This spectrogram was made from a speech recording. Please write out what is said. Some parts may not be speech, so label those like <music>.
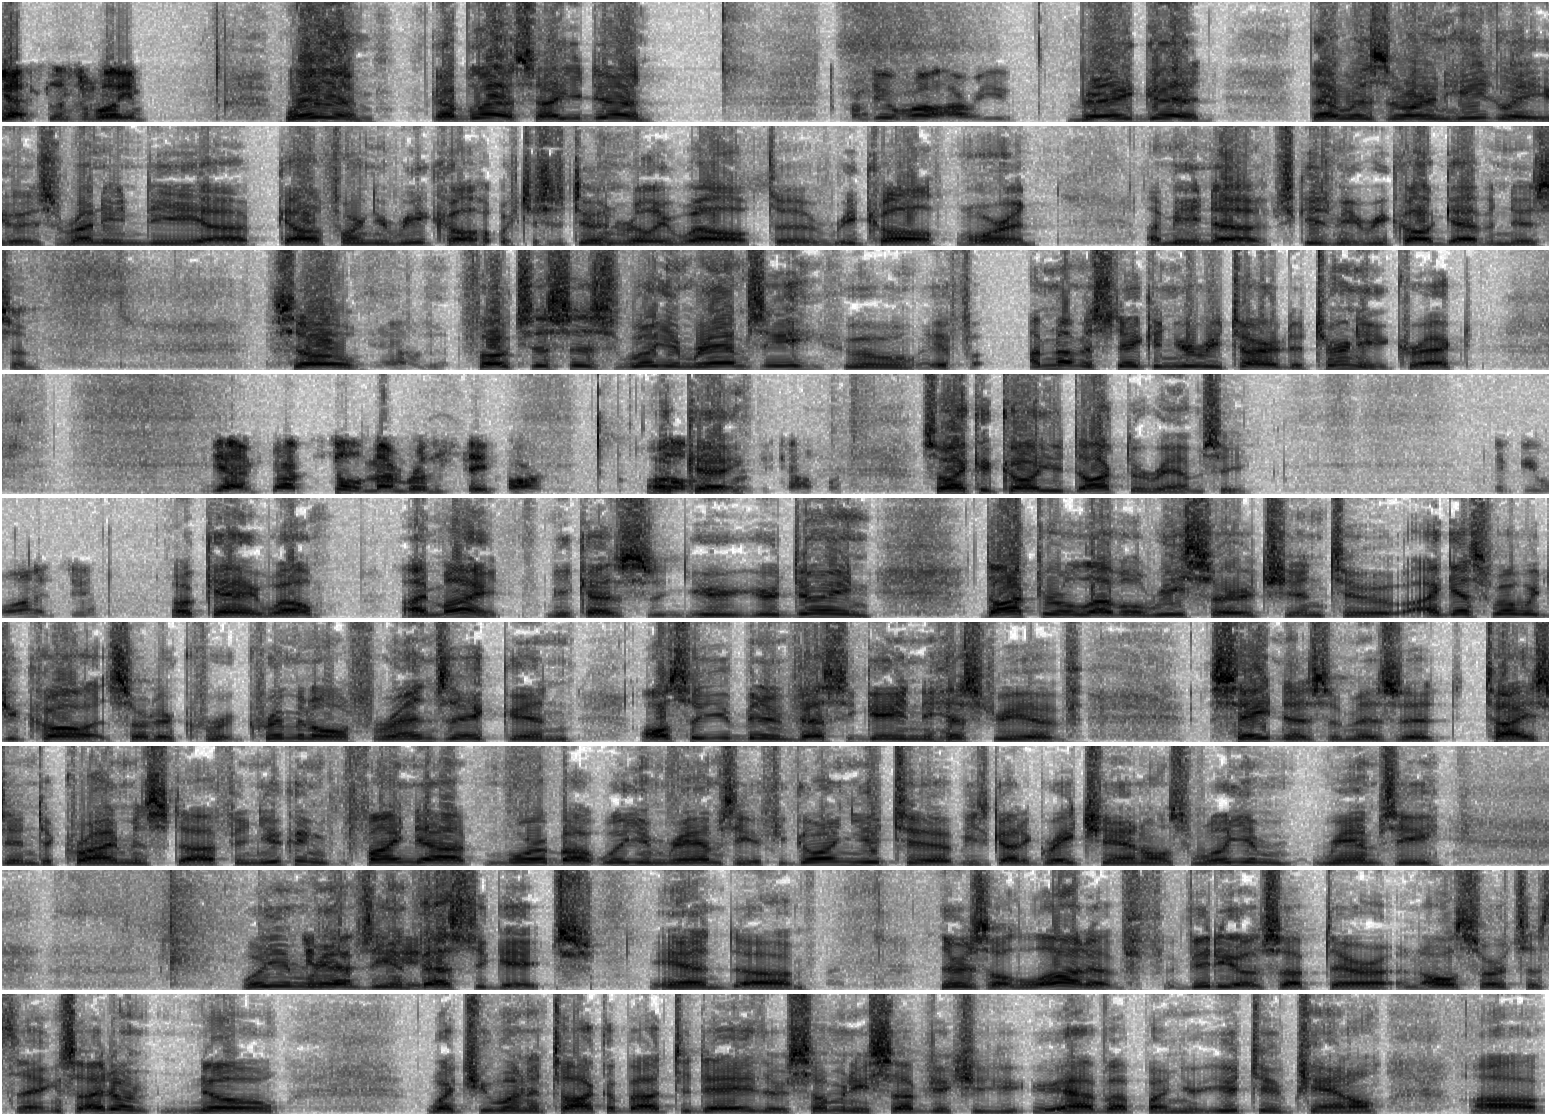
Yes, this is William. William, God bless. How you doing? I'm doing well. How are you? Very good. That was Orrin Heatlie, who's running the uh, California recall, <laughs> which is doing really well to recall Orrin. I mean, uh, excuse me, recall Gavin Newsom. So, yeah. folks, this is William Ramsey, who, if I'm not mistaken, you're a retired attorney, correct? Yeah, I'm still a member of the state bar. Still okay. So I could call you Dr. Ramsey. If you wanted to. Okay, well, I might because you're you're doing doctoral level research into I guess what would you call it? Sort of cr- criminal forensic and also you've been investigating the history of Satanism as it ties into crime and stuff. And you can find out more about William Ramsey. If you go on YouTube, he's got a great channel. It's William Ramsey. William Ramsey Investigates. And um, there's a lot of videos up there and all sorts of things. I don't know what you want to talk about today. There's so many subjects you have up on your YouTube channel. Uh,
